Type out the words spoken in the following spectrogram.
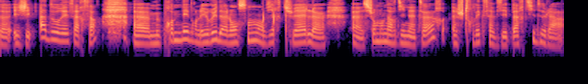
euh, et j'ai adoré faire ça, euh, me promener dans les rues d'Alençon en virtuel euh, sur mon ordinateur. Je trouvais que ça faisait partie de la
